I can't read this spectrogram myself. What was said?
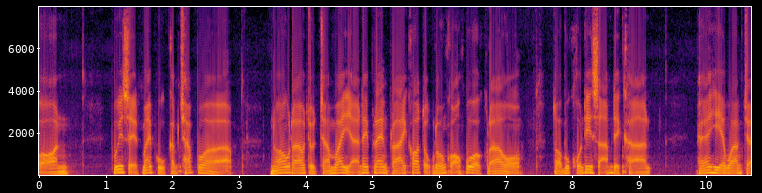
ก่อนผู้พิเศษไม้ผูกกำชับว่า น้องเราจดจำไว้อย่าได้แพร่งพรายข้อตกลงของพวกเรา ต่อบุคคลที่สามเด็ดขาด แพ้เฮียวางใจ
